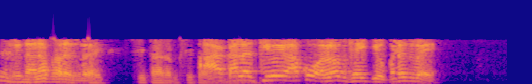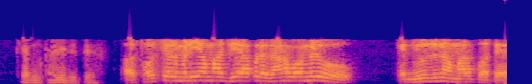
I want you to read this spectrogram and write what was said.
સીતારામ પરેશભાઈ સીતારામ આ કાલે થયું આખું અલગ થઈ ગયું પરેશભાઈ કેમ કઈ રીતે? સોશિયલ મીડિયામાં જે આપણે જાણવા મળ્યું કે ન્યૂઝના મારફતે.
